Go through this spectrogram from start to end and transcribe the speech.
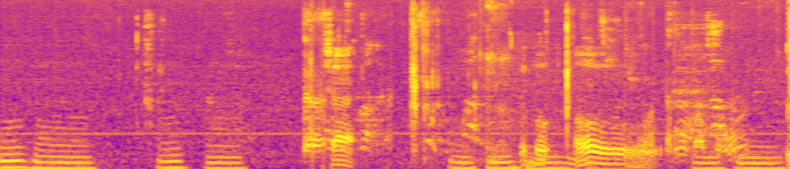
Mm-hmm. Mm-hmm. Yeah. Shot. Mm-hmm. Good ball. Oh. Mm-hmm.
